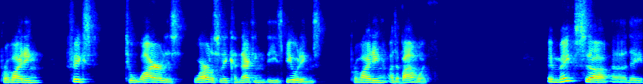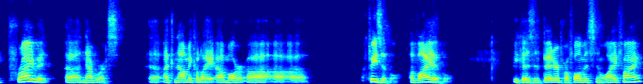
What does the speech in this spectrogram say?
providing fixed to wireless, wirelessly connecting these buildings, providing the bandwidth. It makes uh, uh, the private uh, networks economically more feasible, viable, because the better performance in Wi-Fi,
